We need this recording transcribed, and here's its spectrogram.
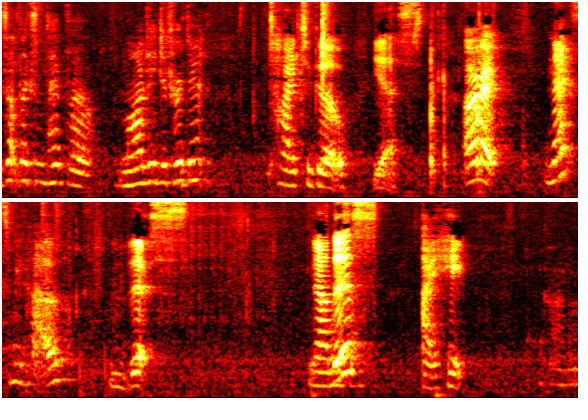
Is that like some type of laundry detergent? Tide to go. Yes. All right. Next we have this. Now this I hate. God, oh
